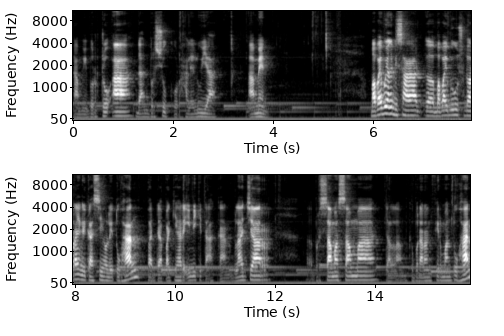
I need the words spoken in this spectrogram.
Kami berdoa dan bersyukur. Haleluya. Amin. Bapak Ibu yang disa, eh, Bapak Ibu Saudara yang dikasih oleh Tuhan, pada pagi hari ini kita akan belajar eh, bersama-sama dalam kebenaran firman Tuhan.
